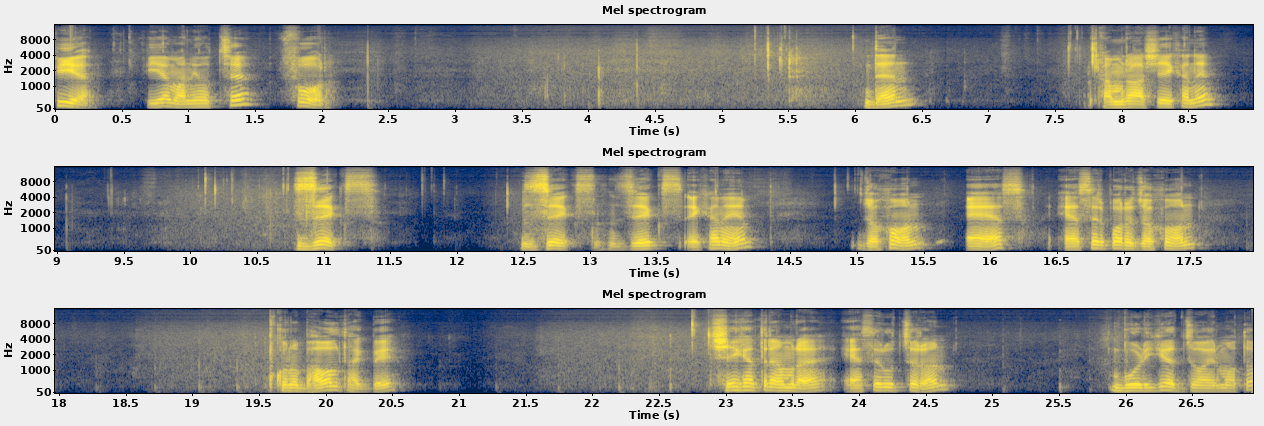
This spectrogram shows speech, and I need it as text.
ফিয়া ফিয়া মানে হচ্ছে ফোর। দেন আমরা আসি এখানে। জেক্স জেক্স জেক্স এখানে যখন এস এর পরে যখন কোনো ভাওয়াল থাকবে, সেই ক্ষেত্রে আমরা এর উচ্চারণ বড়িকে জয়ের মতো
